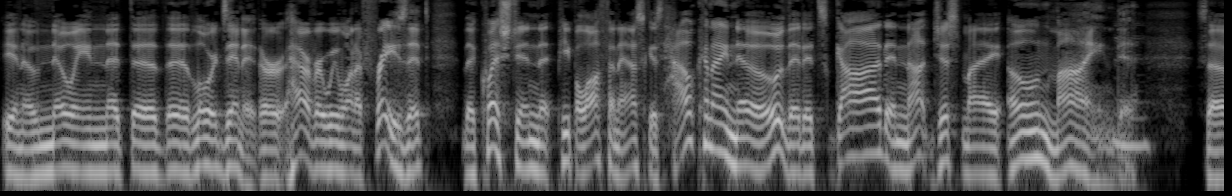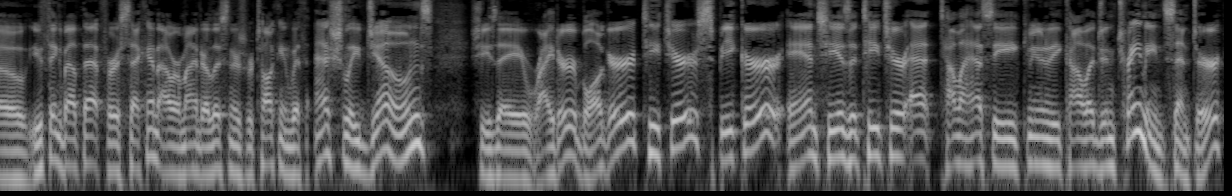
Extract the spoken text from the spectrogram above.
you know, knowing that the, the Lord's in it or however we want to phrase it. The question that people often ask is, how can I know that it's God and not just my own mind? Mm. So you think about that for a second. I'll remind our listeners we're talking with Ashley Jones. She's a writer, blogger, teacher, speaker, and she is a teacher at Tallahassee Community College and Training Center.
